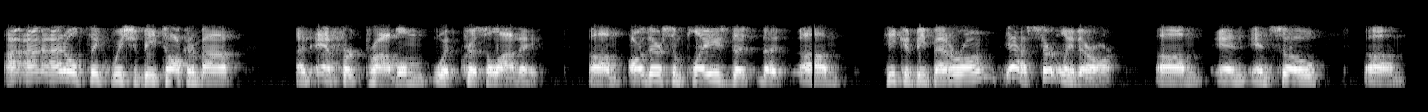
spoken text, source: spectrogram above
I, I don't think we should be talking about an effort problem with Chris Olave. Um, are there some plays that that um, he could be better on? Yeah, certainly there are. Um, and and so um,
